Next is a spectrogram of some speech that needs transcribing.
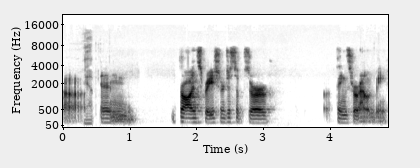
uh, Yep. and draw inspiration or just observe things around me.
